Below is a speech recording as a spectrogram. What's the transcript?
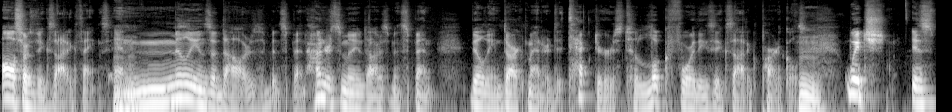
all sorts of exotic things. Mm-hmm. And millions of dollars have been spent, hundreds of millions of dollars have been spent building dark matter detectors to look for these exotic particles, hmm. which is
